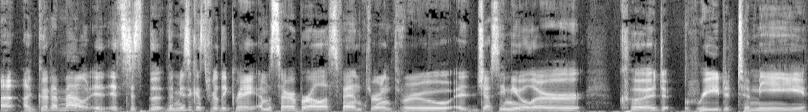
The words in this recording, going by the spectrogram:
a, a good amount. It, it's just the the music is really great. I'm a Sara Bareilles fan through and through. Uh, Jessie Mueller could read to me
